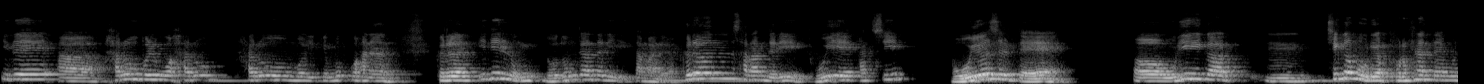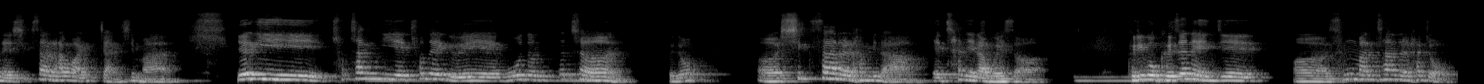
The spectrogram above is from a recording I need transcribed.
일에 아, 하루 벌고 하루 하루 뭐 이렇게 먹고 하는 그런 일일 노동자들이 있단 말이에요. 그런 사람들이 교회에 같이 모였을 때 어, 우리가 음, 지금 우리가 코로나 때문에 식사를 하고 있지 않지만 여기 초창기의 초대교회의 모든 끝은 그죠? 어, 식사를 합니다. 애찬이라고 해서 그리고 그 전에 이제 어, 승만찬을 하죠.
